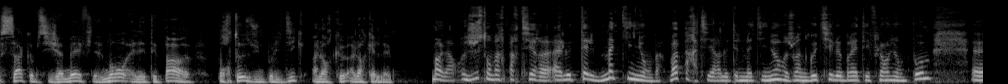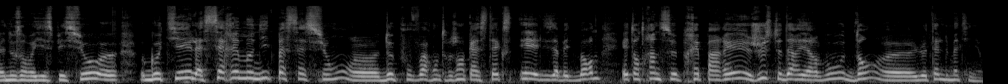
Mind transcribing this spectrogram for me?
ça comme si jamais finalement elle n'était pas porteuse d'une politique alors que, alors qu'elle l'est. Bon alors, juste, on va repartir à l'hôtel Matignon. On va, partir à l'hôtel Matignon, rejoindre Gauthier Lebret et Florian Paume, nos envoyés spéciaux. Gauthier, la cérémonie de passation de pouvoir entre Jean Castex et Elisabeth Borne est en train de se préparer juste derrière vous dans l'hôtel de Matignon.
